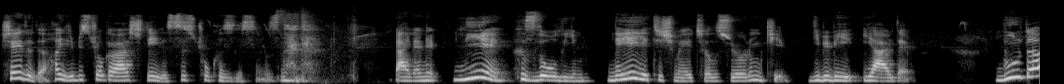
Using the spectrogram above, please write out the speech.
Şey dedi hayır biz çok yavaş değiliz siz çok hızlısınız dedi. Yani hani niye hızlı olayım? Neye yetişmeye çalışıyorum ki? Gibi bir yerde. Burada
